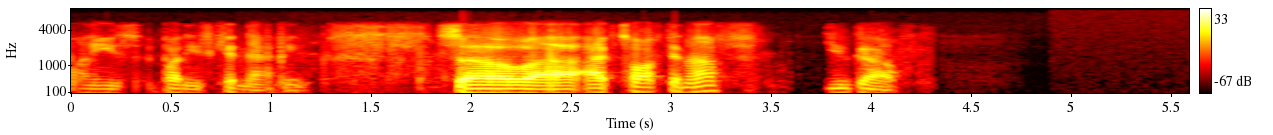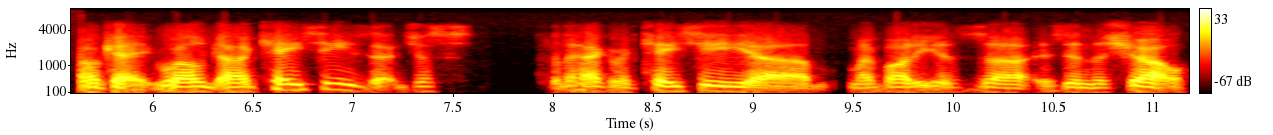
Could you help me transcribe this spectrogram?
bunny's bunny's kidnapping. So uh, I've talked enough. You go. Okay. Well, uh, Casey's uh, just for the heck of it. Casey, uh, my buddy, is uh, is in the show,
